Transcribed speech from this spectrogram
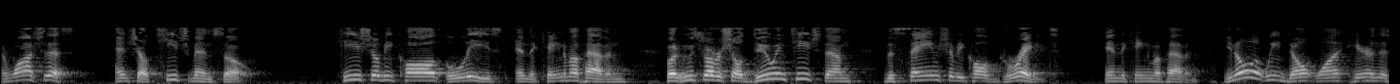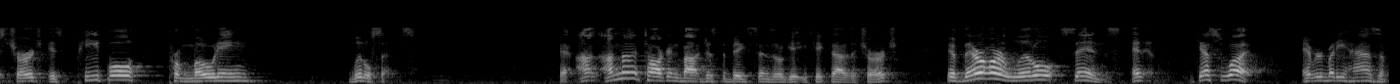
and watch this, and shall teach men so, he shall be called least in the kingdom of heaven. But whosoever shall do and teach them, the same shall be called great in the kingdom of heaven." You know what we don't want here in this church is people promoting little sins. I'm not talking about just the big sins that will get you kicked out of the church. If there are little sins, and guess what? Everybody has them.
